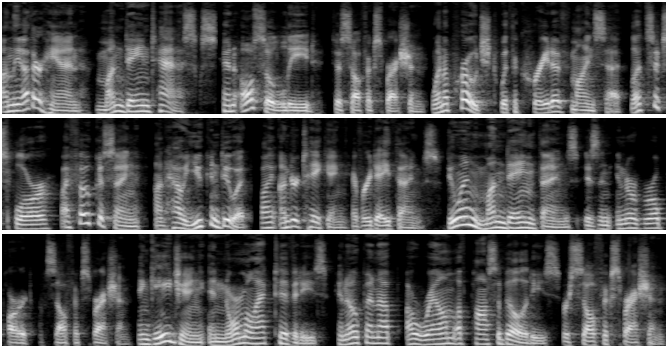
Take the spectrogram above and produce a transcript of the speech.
On the other hand, mundane tasks can also lead to self expression. When approached with a creative mindset, let's explore by focusing on how you can do it by undertaking everyday things. Doing mundane things is an integral part of self expression. Engaging in normal activities can open up a realm of possibilities for self expression,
